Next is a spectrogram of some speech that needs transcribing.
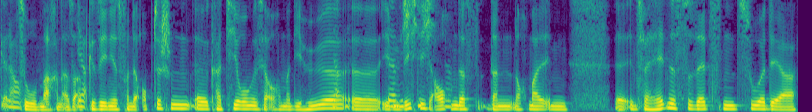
genau. zu machen. Also ja. abgesehen jetzt von der optischen äh, Kartierung ist ja auch immer die Höhe ja, äh, eben wichtig, wichtig auch ja. um das dann nochmal im, äh, ins Verhältnis zu setzen zur der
